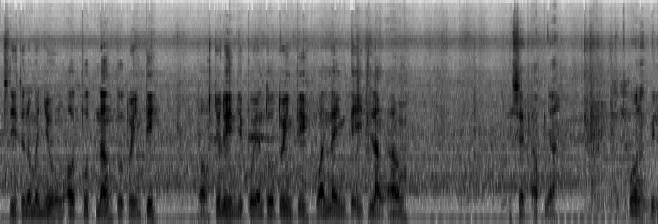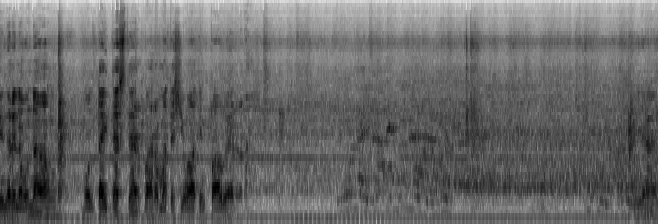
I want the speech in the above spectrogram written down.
Tapos dito naman yung output ng 220. Actually, hindi po yan 220. 198 lang ang setup niya. Ito po, nagbili na rin ako ng multi-tester para matest yung ating power. Ayan.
